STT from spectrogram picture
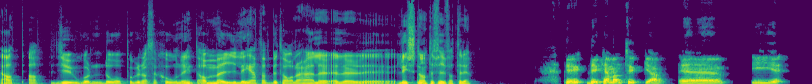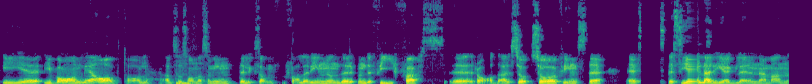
att, att Djurgården då på grund av sanktioner inte har möjlighet att betala det här eller, eller eh, lyssnar inte Fifa till det? Det, det kan man tycka. Eh, i, i, I vanliga avtal, alltså sådana som inte liksom faller in under, under Fifas eh, radar, så, så finns det speciella regler när man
